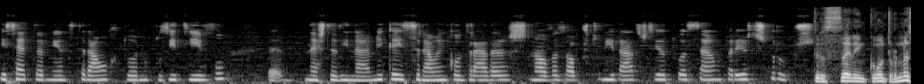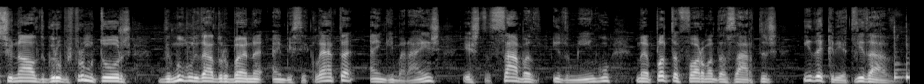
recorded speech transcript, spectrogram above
e certamente terá um retorno positivo eh, nesta dinâmica e serão encontradas novas oportunidades de atuação para estes grupos. Terceiro Encontro Nacional de Grupos Promotores de Mobilidade Urbana em Bicicleta, em Guimarães, este sábado e domingo, na Plataforma das Artes e da Criatividade.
